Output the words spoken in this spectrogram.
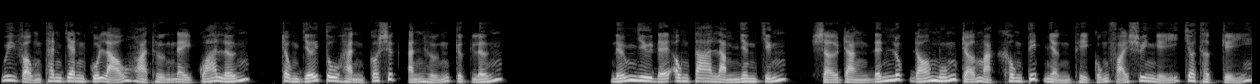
Quy vọng thanh danh của lão hòa thượng này quá lớn, trong giới tu hành có sức ảnh hưởng cực lớn. Nếu như để ông ta làm nhân chứng, sợ rằng đến lúc đó muốn trở mặt không tiếp nhận thì cũng phải suy nghĩ cho thật kỹ.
